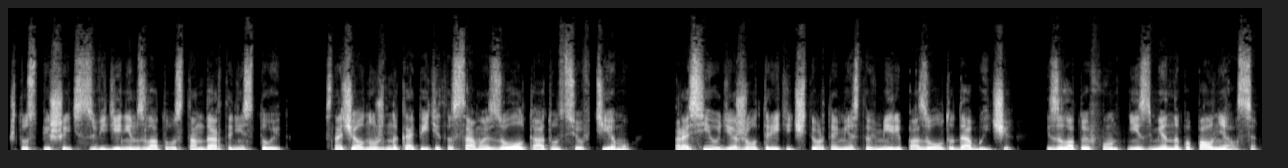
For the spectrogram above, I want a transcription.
что спешить с введением золотого стандарта не стоит. Сначала нужно накопить это самое золото, а тут все в тему. Россия удерживала третье-четвертое место в мире по золотодобыче, и золотой фонд неизменно пополнялся.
